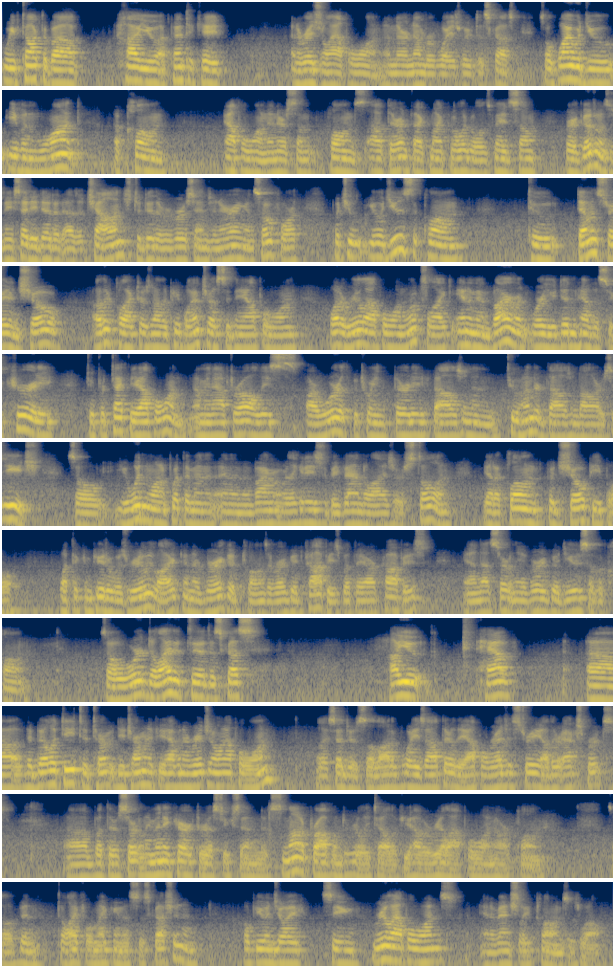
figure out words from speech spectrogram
we've talked about how you authenticate an original Apple One, and there are a number of ways we've discussed. So why would you even want a clone Apple One? And there's some clones out there. In fact, Mike Willegal has made some very good ones, and he said he did it as a challenge to do the reverse engineering and so forth. But you, you would use the clone to demonstrate and show other collectors and other people interested in the Apple One what a real Apple One looks like in an environment where you didn't have the security to protect the Apple One. I mean, after all, these are worth between thirty thousand and two hundred thousand dollars each. So you wouldn't want to put them in, in an environment where they could easily be vandalized or stolen. Yet a clone could show people what the computer was really like, and they're very good clones, they're very good copies, but they are copies, and that's certainly a very good use of a clone. So we're delighted to discuss how you have uh, the ability to ter- determine if you have an original Apple One. As I said, there's a lot of ways out there, the Apple Registry, other experts, uh, but there's certainly many characteristics, and it's not a problem to really tell if you have a real Apple One or a clone. So it's been delightful making this discussion, and hope you enjoy seeing real Apple Ones and eventually clones as well.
